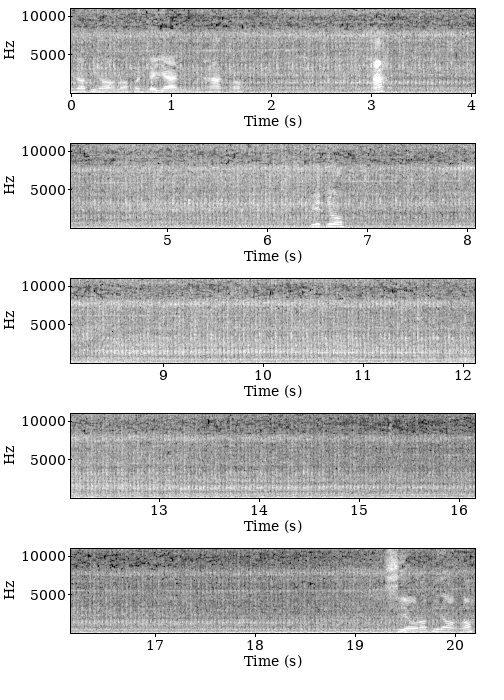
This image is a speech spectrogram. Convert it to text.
พี่เนาะพี่น้องเนาะเพิ่นกระยันมันฮักเนาะฮะเวียดอยู่เสียวเนาะพี่น้องเนาะ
